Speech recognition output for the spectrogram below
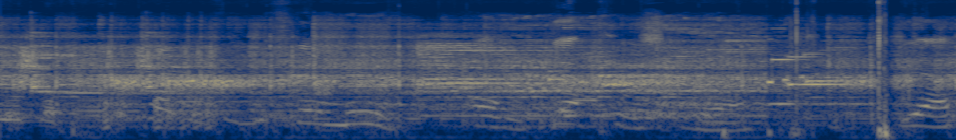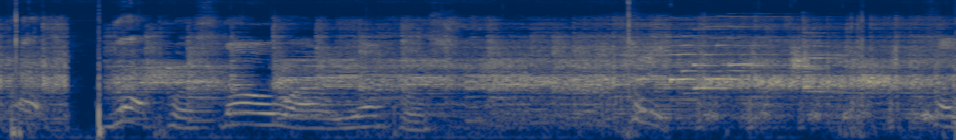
Oh. Yeah, pushed. Hey. I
